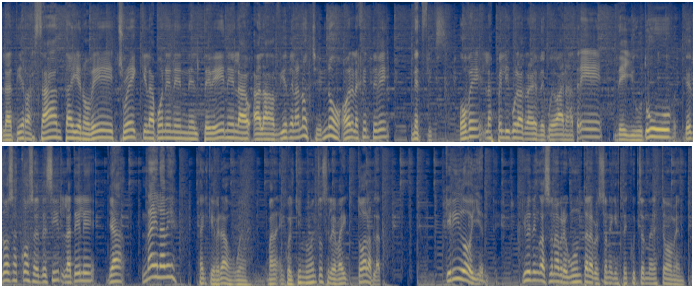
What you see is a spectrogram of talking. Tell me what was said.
la Tierra Santa, ya no ve Trek que la ponen en el TVN a las 10 de la noche. No, ahora la gente ve Netflix. O ve las películas a través de Cuevana 3, de YouTube, de todas esas cosas. Es decir, la tele ya nadie la ve. Están quebrados, weón. En cualquier momento se les va a ir toda la plata. Querido oyente, yo le tengo que hacer una pregunta a la persona que está escuchando en este momento.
